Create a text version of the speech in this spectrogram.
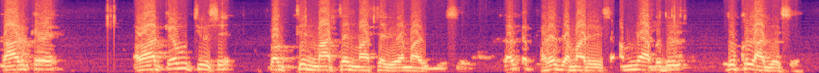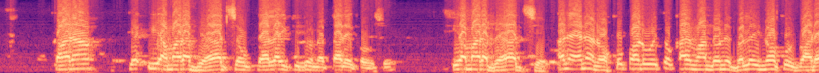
કારણ કે હવે કેવું થયું છે? પગથી માથે માથે વેમ આવી ગયું છે. કારણ કે ફરજ અમારી છે. અમને આ બધું દુઃખ લાગે છે. કારણ કે એ અમારા ભેળા છે. હું પહેલાય કીધું ને અત્યારે કહું છું. એ અમારા ભેળા જ છે. અને એને નોખું પાડવું હોય તો કાંઈ વાંધો નહીં. ભલે નોખું પાડે,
